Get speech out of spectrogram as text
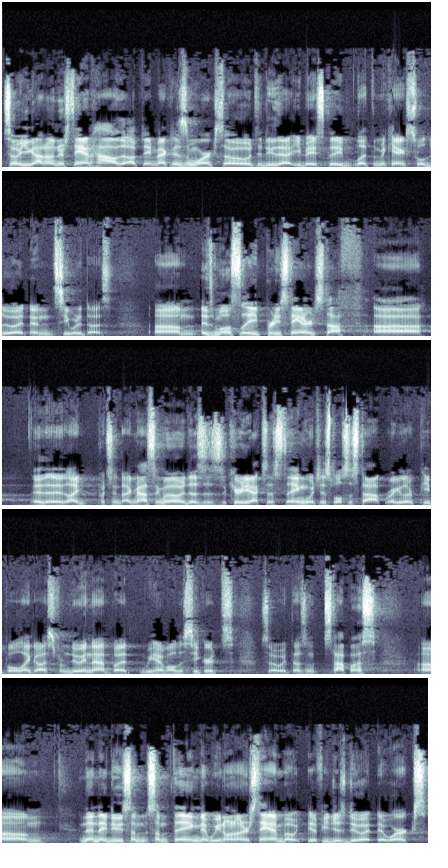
so you got to understand how the update mechanism works. So to do that, you basically let the mechanics tool do it and see what it does. Um, it's mostly pretty standard stuff. Uh, it, it like puts in diagnostic mode, does the security access thing, which is supposed to stop regular people like us from doing that, but we have all the secrets, so it doesn't stop us. Um, and then they do some something that we don't understand, but if you just do it, it works.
